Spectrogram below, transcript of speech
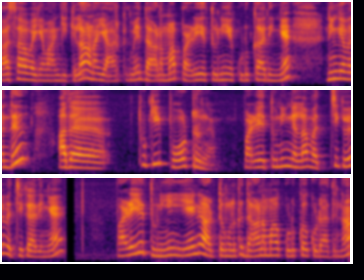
காசாக வைய வாங்கிக்கலாம். ஆனால் யாருக்குமே தானமாக பழைய துணியை கொடுக்காதீங்க. நீங்கள் வந்து அதை தூக்கி போட்டுருங்க. பழைய துணிங்கெல்லாம் வச்சிக்கவே வச்சுக்காதீங்க. பழைய துணியை ஏன்னு அடுத்தவங்களுக்கு தானமாக கொடுக்கக்கூடாதுன்னா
